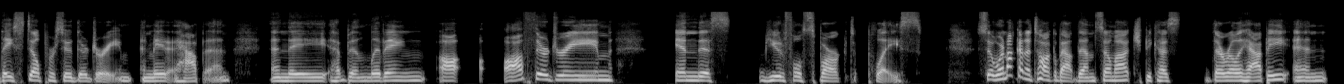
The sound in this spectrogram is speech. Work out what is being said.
they still pursued their dream and made it happen. And they have been living off, off their dream in this beautiful, sparked place. So we're not going to talk about them so much because they're really happy. And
